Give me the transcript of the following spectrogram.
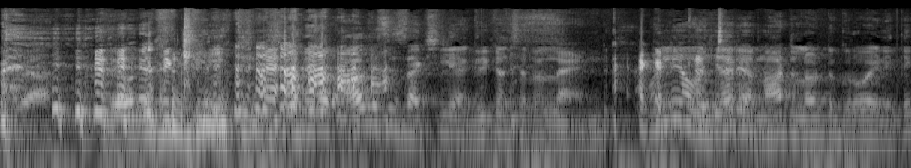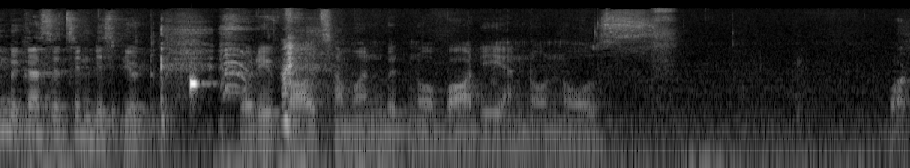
yeah. all this is actually agricultural land. Only over here you're not allowed to grow anything because it's in dispute. What do you call someone with no body and no nose? What?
